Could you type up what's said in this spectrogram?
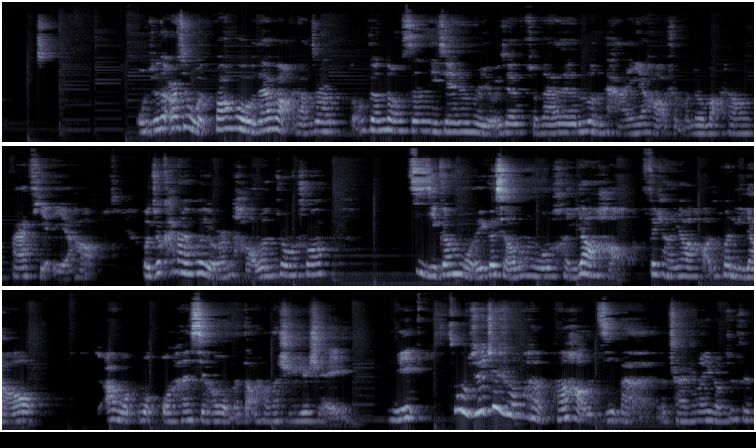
我觉得，而且我包括我在网上就是跟动森一些就是有一些存在的论坛也好，什么就是网上发帖也好，我就看到以后有人讨论，就是说。自己跟某一个小动物很要好，非常要好，就会聊啊，我我我很喜欢我们岛上的谁谁谁，咦，就我觉得这种很很好的羁绊，就产生了一种就是，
